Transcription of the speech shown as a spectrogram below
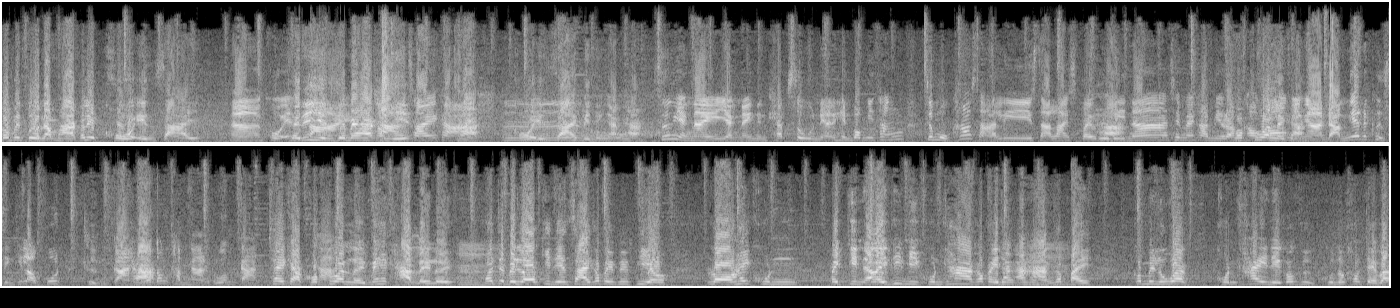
ต้องเป็นตัวนำพาเขาเรียกโคเอนไซม์อ่า โคเอนเคยได้ยินใช่ไหมคะคำนี้ใช่ค่ะค่ะอืมโคเอนไซม์เป็นอย่างนั้นค่ะ ซึ่งอย่างในอย่างในหนึ่งแคปซูลเนี่ยเห็นบอกมีทั้งจมูกข้าวสาลีสาหร่ายสไปรูลีน่าใช่ไหมคะมีครบรำข้าวถ้วนต้เลมยค่ะมีงาดำเนี่ยนั่นคือสิ่งที่เราพูดถึงกันค่ะว่าต้องทำงานร่วมกัน ใช่ค่ะครบค่ะถ้วนเลยไม่ให้ขาดเลยเลยอืมเพราะจะไปรอกินเอนไซม์เข้าไปเพียวๆรอให้คุณไปกินอะไรที่มีคุณค่าเข้าไปทางอาหารเข้าไป ก็ไม่รู้ว่าคนไข้เนี่ยก็คือคุณต้องเข้าใจว่า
